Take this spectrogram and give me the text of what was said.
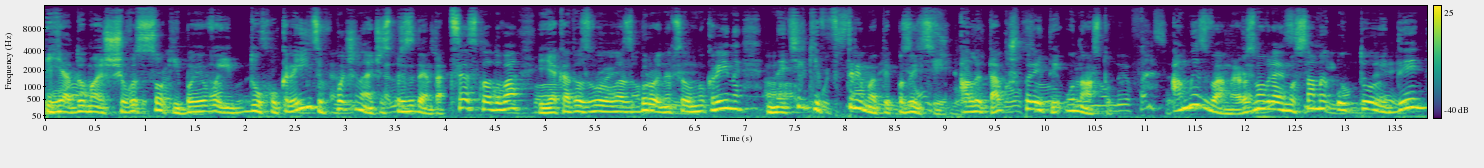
Я думаю, що високий бойовий дух українців, починаючи з президента, це складова, яка дозволила збройним силам України не тільки втримати позиції, але також перейти у наступ. А ми з вами розмовляємо саме у той день,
